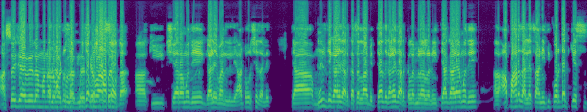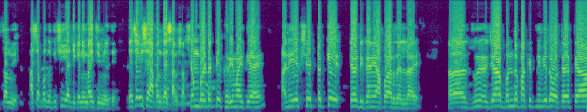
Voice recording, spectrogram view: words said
असं ज्या वेळेला मनाला वाटू लागलं तेव्हा असा होता की शहरामध्ये गाळे बांधलेले आठ वर्ष झालेत. त्या मूळ जे गाळेधारकाचा लाभ आहे त्या गाळेधारकाला मिळाला नाही त्या गाळ्यामध्ये अपहार झाल्याचा आणि ती कोर्टात केस चालू आहे अशा पद्धतीची या ठिकाणी माहिती मिळते. त्याच्याविषयी आपण काय सांगशाल? शंभर टक्के खरी माहिती आहे आणि एकशे एक टक्के त्या ठिकाणी अपहार झालेला आहे. ज्या बंद पाकिट निविदा होत्या त्या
